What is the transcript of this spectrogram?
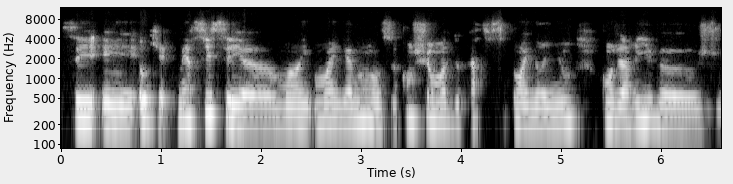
C'est ok, merci. C'est euh, moi, moi également quand je suis en mode de participant à une réunion, quand j'arrive, euh, je,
